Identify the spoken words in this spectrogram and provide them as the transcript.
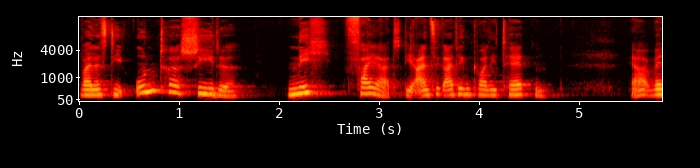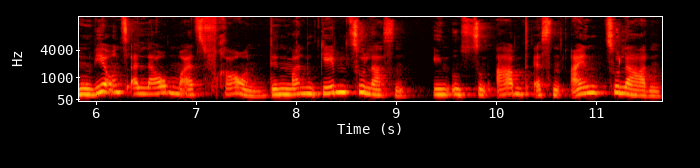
weil es die Unterschiede nicht feiert, die einzigartigen Qualitäten. Ja, wenn wir uns erlauben, als Frauen den Mann geben zu lassen, ihn uns zum Abendessen einzuladen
